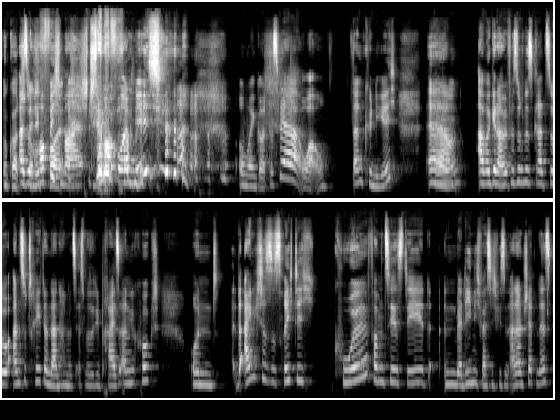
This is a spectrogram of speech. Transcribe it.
Oh Gott, Also hoffe ich mal. stell mal vor, nicht. oh mein Gott, das wäre wow. Dann kündige ich. Ähm, Ja. Aber genau, wir versuchen das gerade so anzutreten und dann haben wir uns erstmal so die Preise angeguckt. Und eigentlich ist es richtig cool vom CSD in Berlin, ich weiß nicht, wie es in anderen Städten ist,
